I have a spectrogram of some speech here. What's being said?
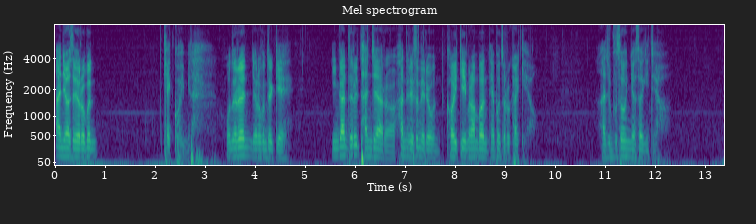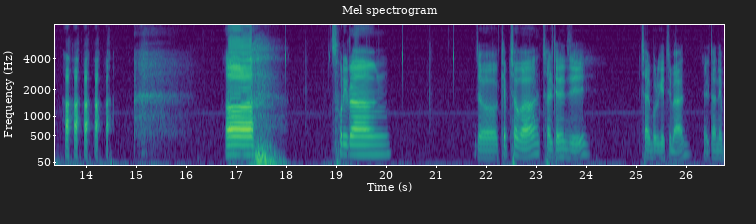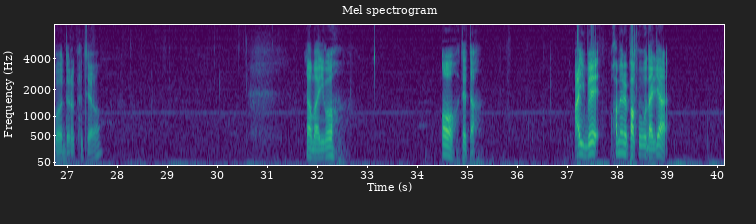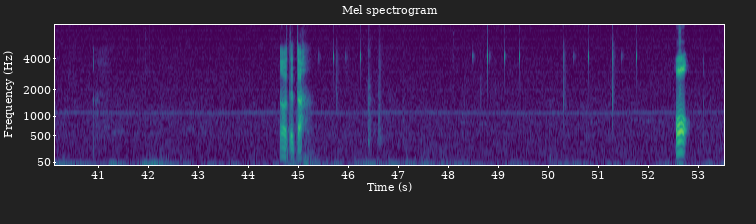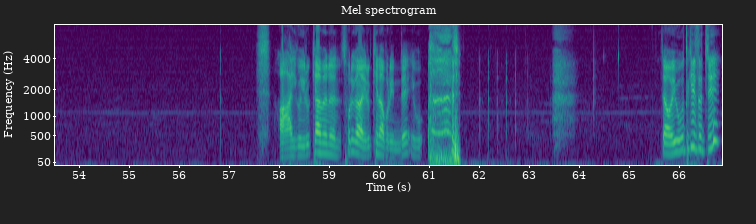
안녕하세요 여러분. 개코입니다. 오늘은 여러분들께 인간들을 단죄하러 하늘에서 내려온 거의 게임을 한번 해보도록 할게요. 아주 무서운 녀석이죠. 아... 소리랑 저 캡처가 잘 되는지 잘 모르겠지만 일단 해보도록 하죠 잠깐만 이거. 어 됐다. 아이 왜 화면을 바꾸고 난리야? 어 됐다. 어? 아 이거 이렇게 하면은 소리가 이렇게 나버리는데? 이거 자 이거 어떻게 했었지?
